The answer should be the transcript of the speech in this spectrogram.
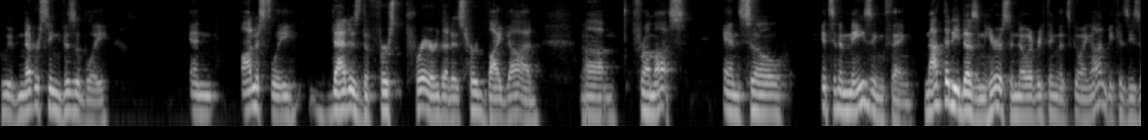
who we've never seen visibly. And honestly, that is the first prayer that is heard by God um, from us. And so it's an amazing thing. Not that he doesn't hear us and know everything that's going on, because he's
